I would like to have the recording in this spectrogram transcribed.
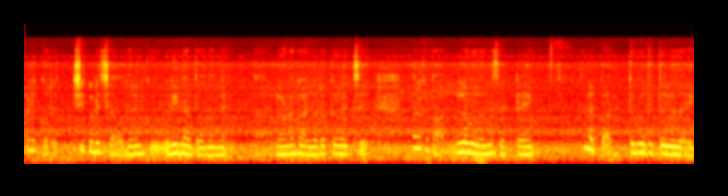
അവൾ കുറച്ചുകൂടി ചൗന്ദര്യം കൂടി ഞാൻ തോന്നുന്നത് നല്ലോണം കളറൊക്കെ വെച്ച് അവൾക്ക് നല്ലപോലെ ഒന്ന് സെറ്റായി നല്ല പത്ത് പതിത്തൊരിതായി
